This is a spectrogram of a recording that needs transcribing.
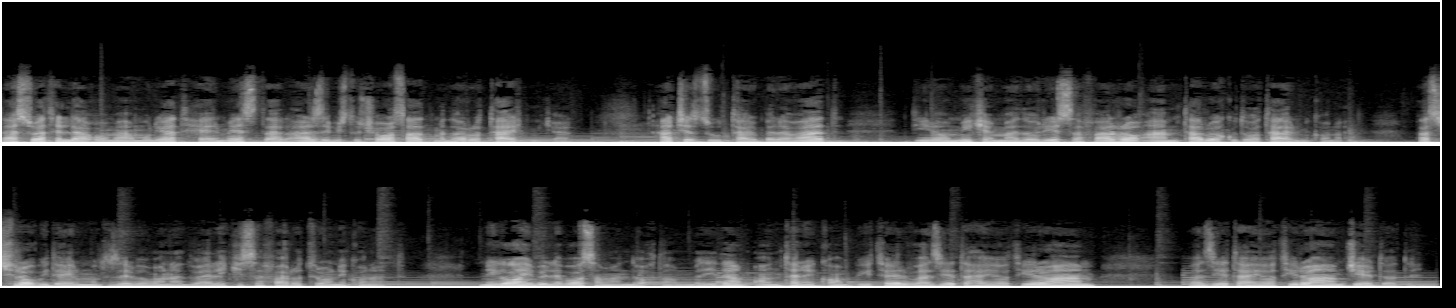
در صورت لغو معمولیت هرمس در عرض 24 ساعت مدار را ترک می کرد هرچه زودتر برود دینامیک مداری سفر را امتر و کوتاهتر می کند پس چرا بیدلیل منتظر بماند و علیکی سفر را طولانی کند؟ نگاهی به لباسم انداختم و دیدم آنتن کامپیوتر وضعیت حیاتی را هم وضعیت حیاتی را هم جر داده.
